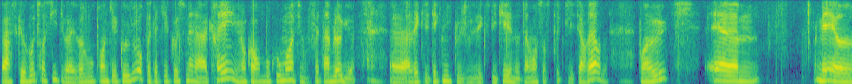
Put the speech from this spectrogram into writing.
parce que votre site va, vous prendre quelques jours, peut-être quelques semaines à créer, mais encore beaucoup moins si vous faites un blog euh, avec les techniques que je vous ai expliquées, notamment sur strictlyservers.eu. Euh, mais euh,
